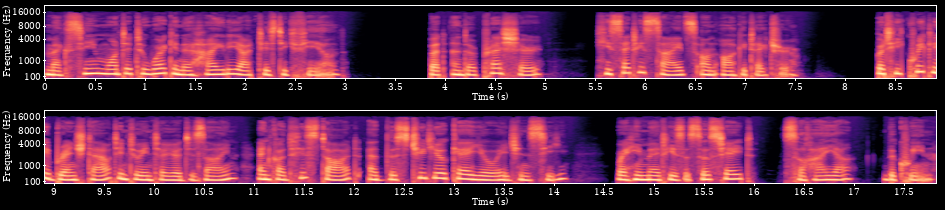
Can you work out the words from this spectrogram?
Maxime wanted to work in a highly artistic field, but under pressure, he set his sights on architecture. But he quickly branched out into interior design and got his start at the Studio KO agency, where he met his associate, Soraya, the Queen.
